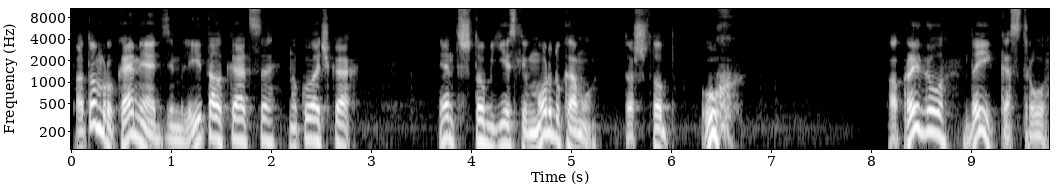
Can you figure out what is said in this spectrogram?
Потом руками от земли толкаться на кулачках. Это чтоб если в морду кому, то чтоб ух. Попрыгал, да и к костру.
